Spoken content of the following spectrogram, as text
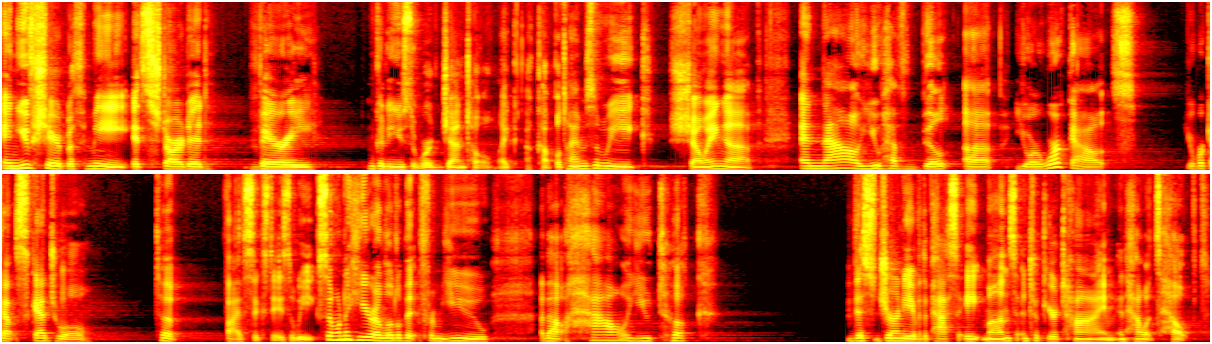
And you've shared with me, it started very, I'm going to use the word gentle, like a couple times a week, showing up. And now you have built up your workouts, your workout schedule to five, six days a week. So I want to hear a little bit from you about how you took this journey over the past eight months and took your time and how it's helped.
